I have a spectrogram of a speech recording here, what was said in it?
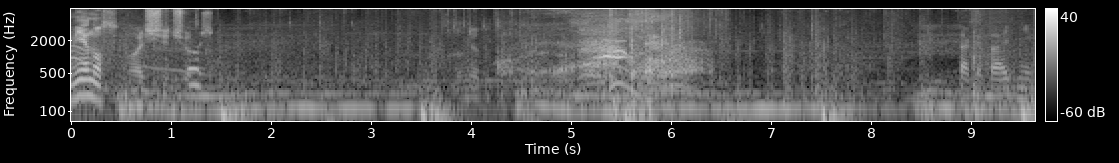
Минус. Вообще чё? Так, это одни.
